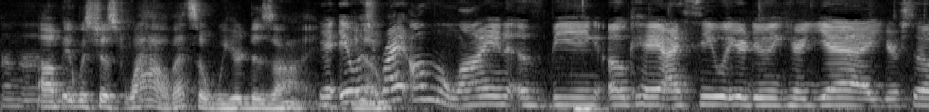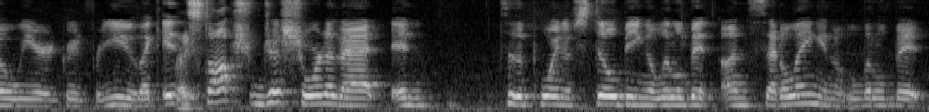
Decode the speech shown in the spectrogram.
Um, it was just wow, that's a weird design. Uh-huh. Yeah, it was know? right on the line of being okay. I see what you're doing here. Yeah, you're so weird. Good for you. Like it Right. stopped sh- just short of that, and to the point of still being a little bit unsettling and a little bit.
